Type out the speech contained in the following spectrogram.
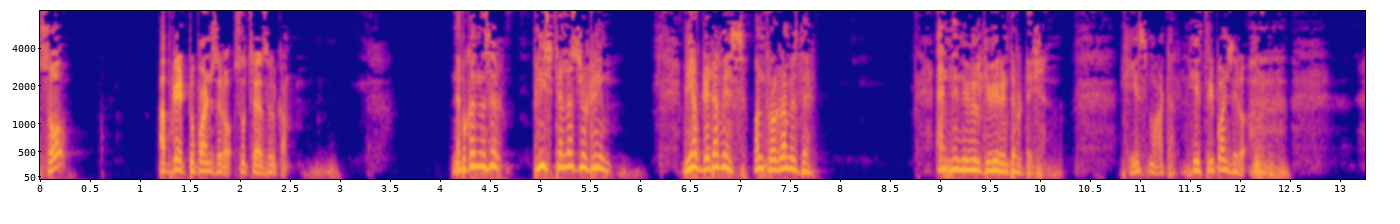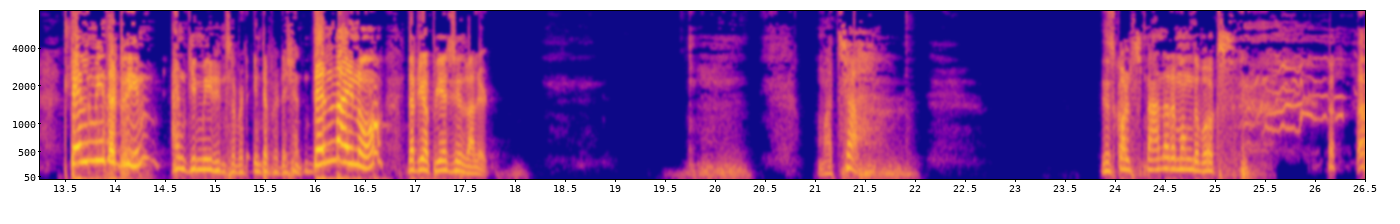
So, upgrade 2.0, soothsayers will come. Nebuchadnezzar, please tell us your dream. We have database, one program is there. And then we will give you interpretation. He's smarter. He's 3.0. tell me the dream and give me interpretation. Then I know that your PhD is valid. Macha. This is called spanner among the works.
